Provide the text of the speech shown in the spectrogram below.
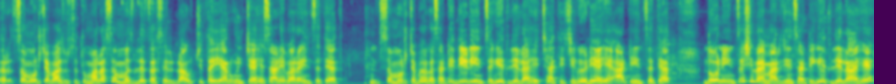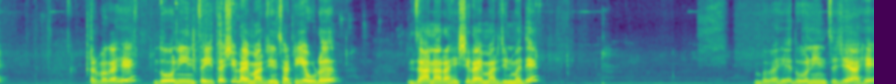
तर समोरच्या बाजूचं तुम्हाला समजलंच असेल. ब्लाऊजची तयार उंची आहे साडेबारा इंच. त्यात समोरच्या भागासाठी दीड इंच घेतलेलं आहे. छातीची घडी आहे आठ इंच. त्यात दोन इंच शिलाई मार्जिनसाठी घेतलेलं आहे. तर बघा हे दोन इंच इथं शिलाई मार्जिनसाठी एवढं जाणार आहे शिलाई मार्जिनमध्ये बघा हे दोन इंच जे आहे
